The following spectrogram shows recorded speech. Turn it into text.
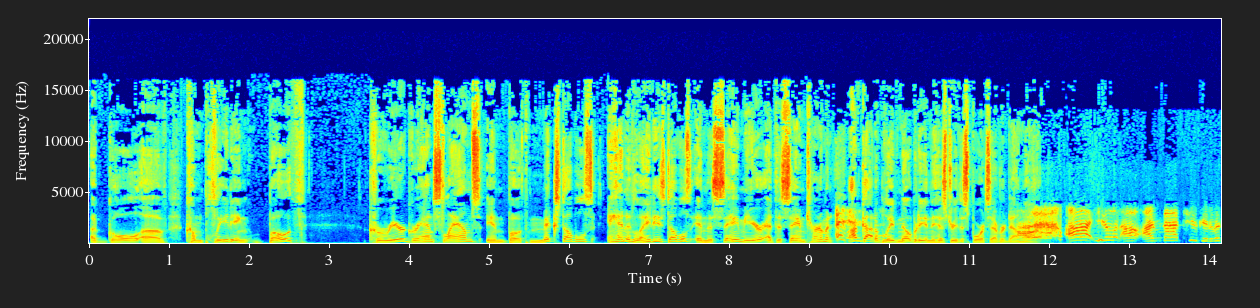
a goal of completing both career grand slams in both mixed doubles and in ladies doubles in the same year at the same tournament. I've got to believe nobody in the history of the sport's ever done that. Uh, you know what? i I'm not too good with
